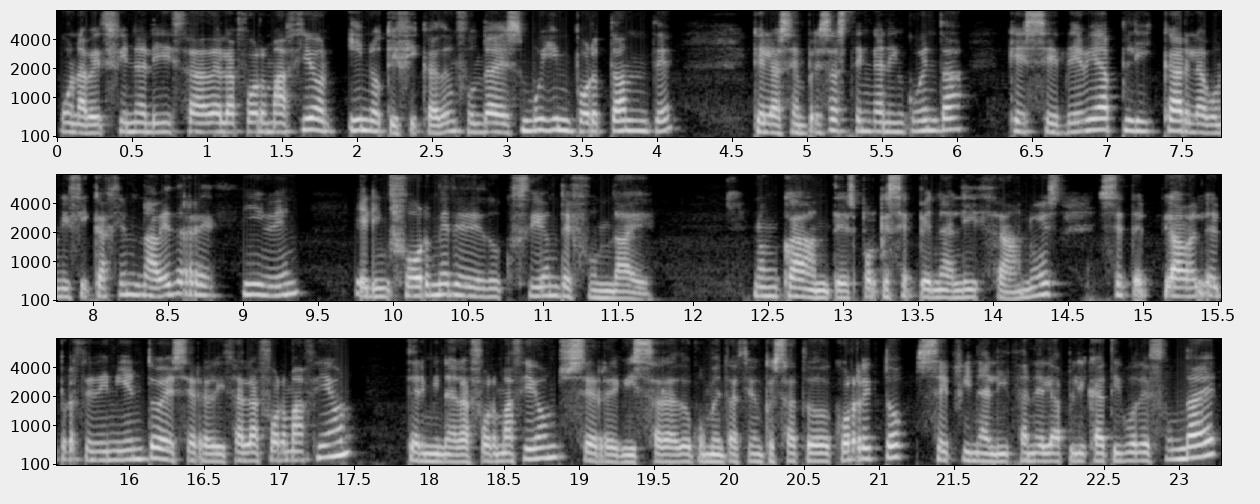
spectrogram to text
una vez finalizada la formación y notificado en Funda, es muy importante que las empresas tengan en cuenta que se debe aplicar la bonificación una vez reciben el informe de deducción de Fundae. Nunca antes, porque se penaliza. ¿no? Es, el procedimiento es se realiza la formación, termina la formación, se revisa la documentación que está todo correcto, se finaliza en el aplicativo de Fundae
